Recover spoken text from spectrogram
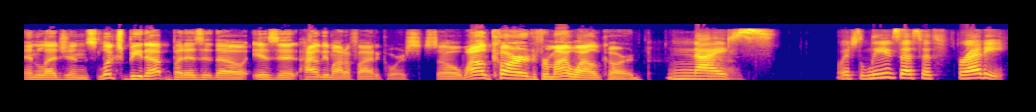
in Legends. Looks beat up, but is it though? Is it highly modified? Of course. So Wild Karrde for my wild card. Nice. Which leaves us with Freddie.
